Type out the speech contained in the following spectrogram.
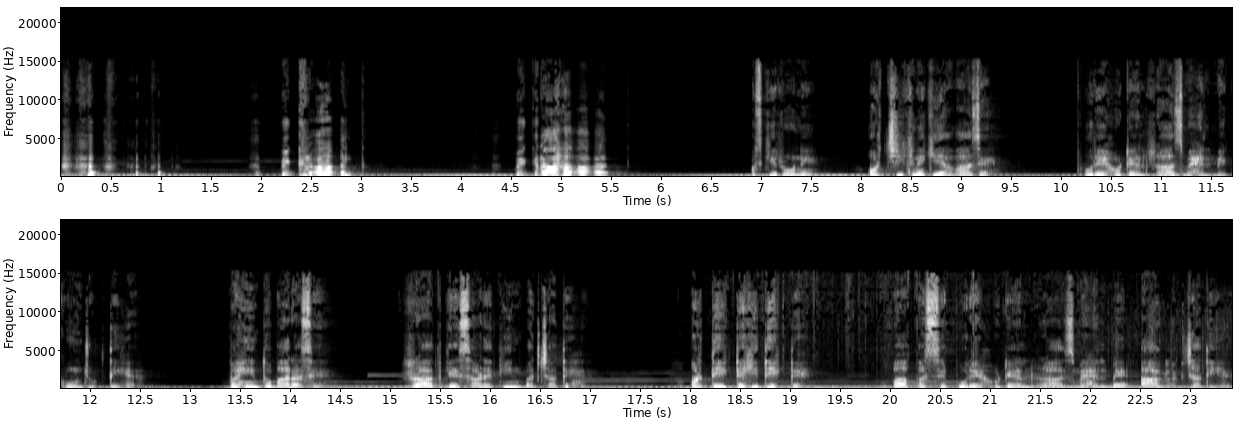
विक्रांत। विक्रांत। उसकी रोने और चीखने की आवाज़ें पूरे होटल राजमहल में गूंज उठती हैं। वहीं दोबारा से रात के साढ़े तीन बज जाते हैं और देखते ही देखते वापस से पूरे होटल राजमहल में आग लग जाती है।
